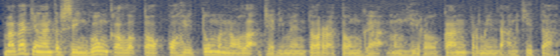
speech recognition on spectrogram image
Maka jangan tersinggung kalau tokoh itu menolak jadi mentor atau enggak menghiraukan permintaan kita.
